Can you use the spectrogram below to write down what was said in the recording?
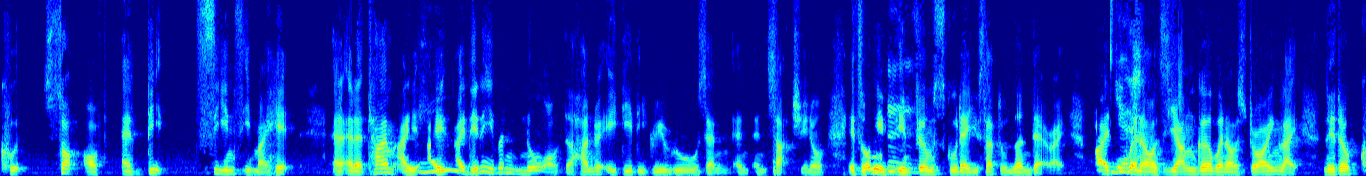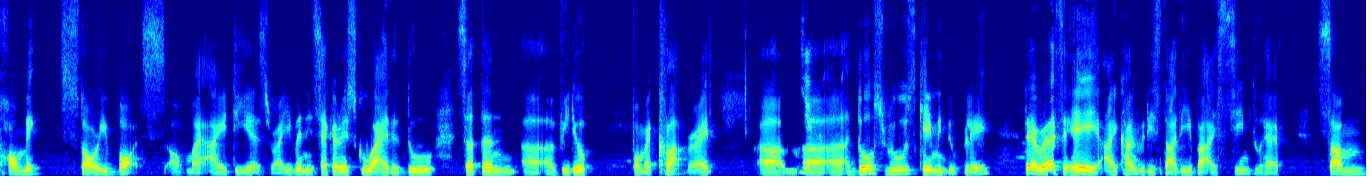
could sort of edit scenes in my head. And at that time, I, I, I Mm. didn't even know of the 180 degree rules and, and, and such, you know. It's only in, in Mm. film school that you start to learn that, right? But I think Yeah. when I was younger, when I was drawing like little comic storyboards of my ideas, right? Even in secondary school, I had to do certain uh, video for my club, right? Um, Yeah. uh, uh, those rules came into play. Then I realized, hey, I can't really study, but I seem to have some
